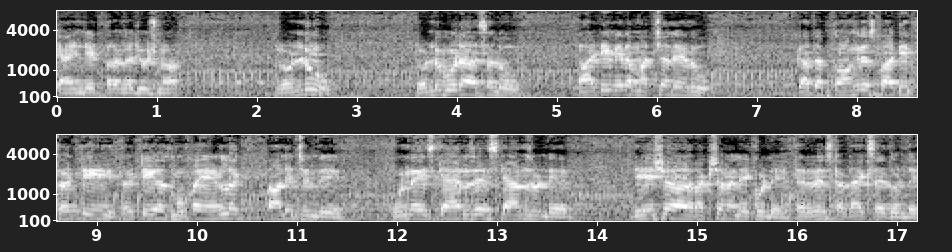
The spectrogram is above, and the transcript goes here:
క్యాండిడేట్ పరంగా చూసినా రెండు. రెండు కూడా అసలు పార్టీ మీద మచ్చలేదు గత Congress party thirty thirty years ముప్పై ఏళ్ళ పాలించింది. ఉన్న స్కామ్స్ స్కామ్స్ ఉండే. దేశ రక్షణ లేకుండే టెర్రరిస్ట్ అటాక్స్ అవుతుండే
